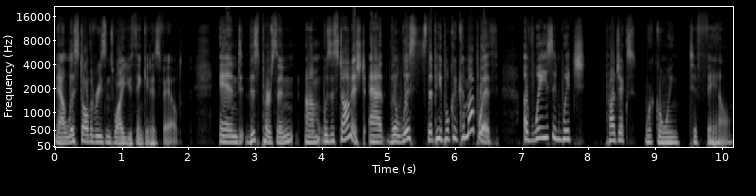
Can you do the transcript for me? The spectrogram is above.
Now, list all the reasons why you think it has failed. And this person um, was astonished at the lists that people could come up with of ways in which projects were going to fail.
